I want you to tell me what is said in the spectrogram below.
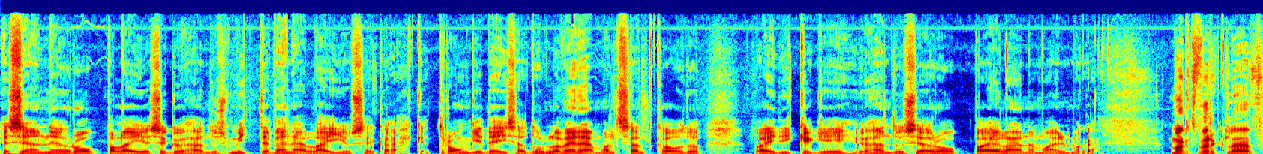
ja see on Euroopa laiusega ühendus, mitte Vene laiusega. Ehk et rongid ei saa tulla Venemaalt sealtkaudu, vaid ikkagi ühendus Euroopa ja läänemaailmaga. Mart Võrklaev,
